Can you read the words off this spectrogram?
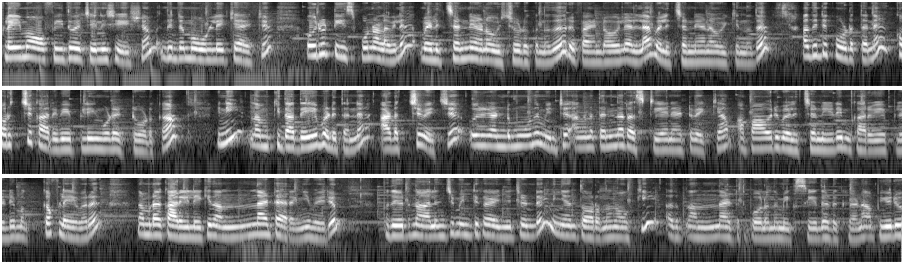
ഫ്ലെയിം ഓഫ് ചെയ്ത് വെച്ചതിന് ശേഷം ഇതിന്റെ മുകളിലേക്കായിട്ട് ഒരു ടീസ്പൂൺ അളവിൽ വെളിച്ചെണ്ണയാണ് ഒഴിച്ചു കൊടുക്കുന്നത്. റിഫൈൻഡ് ഓയിലല്ല വെളിച്ചെണ്ണയാണ് ഒഴിക്കുന്നത്. അതിന്റെ കൂടെ തന്നെ കുറച്ച് കറിവേപ്പിലയും കൂടെ ഇട്ട് കൊടുക്കാം. ഇനി നമുക്കിത് അതേപടി തന്നെ അടച്ച് വെച്ച് ഒരു രണ്ട് മൂന്ന് മിനിറ്റ് അങ്ങനെ തന്നെ റെസ്റ്റ് ചെയ്യാനായിട്ട് വെക്കാം. അപ്പോൾ ആ ഒരു വെളിച്ചെണ്ണയുടെയും കറിവേപ്പിലയുടെയും ഒക്കെ ഫ്ലേവർ നമ്മുടെ കറിയിലേക്ക് നന്നായിട്ട് ഇറങ്ങി വരും. അപ്പോൾ ഇതൊരു നാലഞ്ച് മിനിറ്റ് കഴിഞ്ഞിട്ടുണ്ട്. ഇനി ഞാൻ തുറന്ന് നോക്കി. അത് നന്നായിട്ട് ഇതുപോലെ ഒന്ന് മിക്സ് ചെയ്തെടുക്കുകയാണ്. അപ്പോൾ ഈ ഒരു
